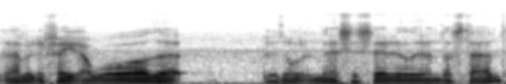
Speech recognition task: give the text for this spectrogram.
they're having to fight a war that they don't necessarily understand.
